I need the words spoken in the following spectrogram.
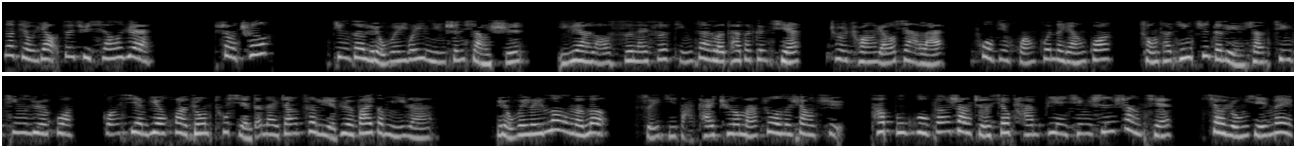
那就要再去萧院上车。正在柳微微凝神想时。一辆劳斯莱斯停在了他的跟前，车窗摇下来，破进黄昏的阳光，从他精致的脸上轻轻掠过，光线变化中凸显的那张侧脸越发的迷人。柳微微愣了愣，随即打开车门坐了上去。他不顾刚上车，萧谈便轻身上前，笑容邪魅，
